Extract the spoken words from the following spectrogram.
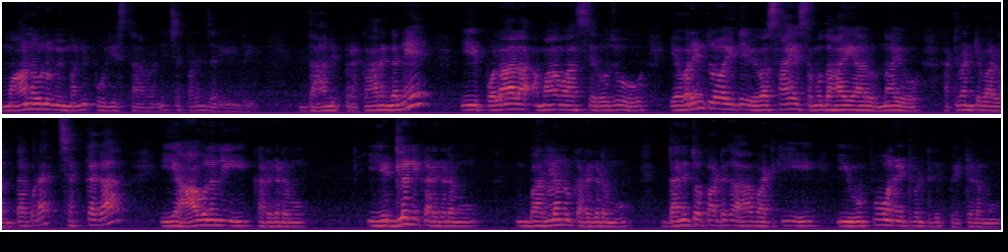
మానవులు మిమ్మల్ని పూజిస్తారు అని చెప్పడం జరిగింది. దాని ప్రకారంగానే ఈ పొలాల అమావాస్య రోజు ఎవరింట్లో అయితే వ్యవసాయ సముదాయాలు ఉన్నాయో అటువంటి వాళ్ళంతా కూడా చక్కగా ఈ ఆవులని కడగడము ఈ ఎడ్లని కడగడము బర్లను కడగడము దానితో పాటుగా వాటికి ఈ ఉప్పు అనేటువంటిది పెట్టడము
